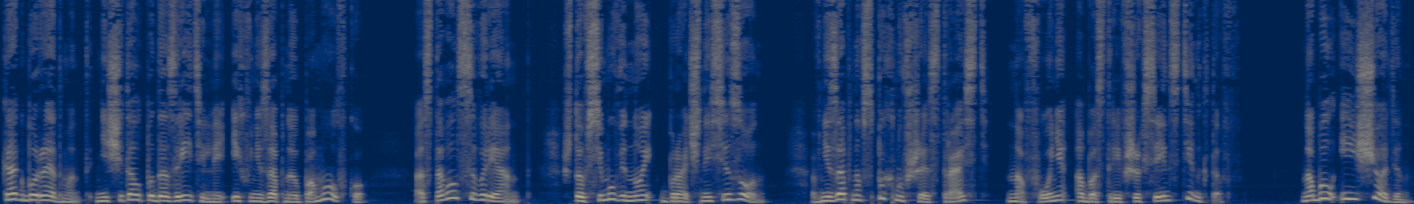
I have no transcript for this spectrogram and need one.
как бы Редмонд не считал подозрительной их внезапную помолвку, оставался вариант, что всему виной брачный сезон, внезапно вспыхнувшая страсть на фоне обострившихся инстинктов. Но был и еще один,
